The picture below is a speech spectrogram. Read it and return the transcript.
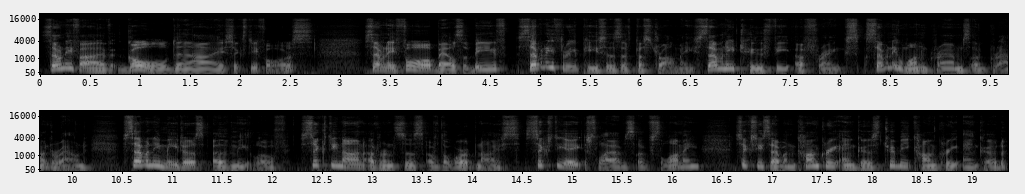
seventy five GoldenEye sixty fours, 74 bales of beef, 73 pieces of pastrami, 72 feet of franks, 71 grams of ground round, 70 meters of meatloaf, 69 utterances of the word nice, 68 slabs of salami, 67 concrete anchors to be concrete anchored,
